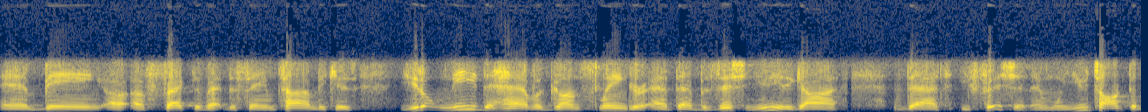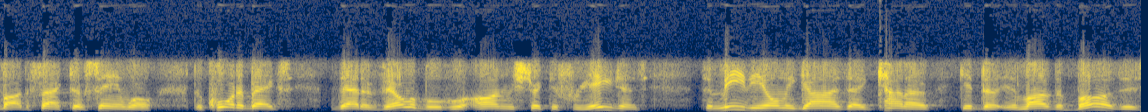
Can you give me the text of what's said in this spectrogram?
and being uh, effective at the same time because you don't need to have a gunslinger at that position. You need a guy that's efficient. And when you talked about the fact of saying, well, the quarterbacks that are available who are unrestricted free agents, to me, the only guys that kind of get the, a lot of the buzz is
